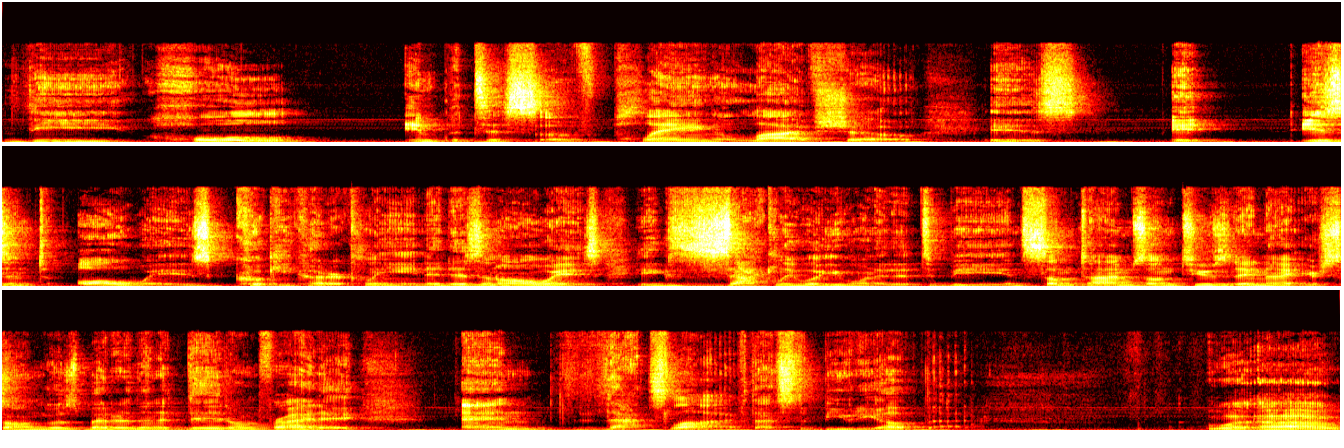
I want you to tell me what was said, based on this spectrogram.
the whole impetus of playing a live show is it isn't always cookie cutter clean. It isn't always exactly what you wanted it to be. And sometimes on Tuesday night your song goes better than it did on Friday. And that's live. That's the beauty of that. What uh,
